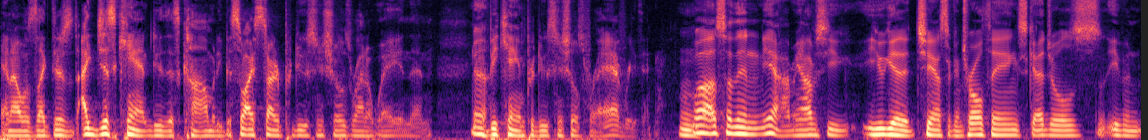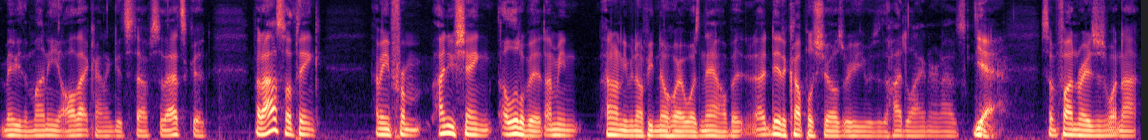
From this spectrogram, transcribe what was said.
And I was like, there's, I just can't do this comedy. But so I started producing shows right away, and then Yeah. became producing shows for everything. Hmm. Well, so then, yeah, I mean, obviously, you get a chance to control things, schedules, even maybe the money, all that kind of good stuff. So that's good. But I also think, I mean, from I knew Shang a little bit. I mean, I don't even know if he'd know who I was now, but I did a couple shows where he was the headliner, and I was Yeah. some fundraisers, whatnot.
